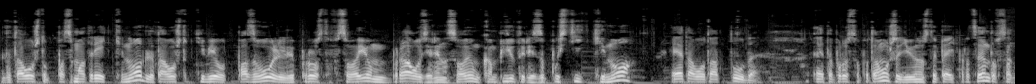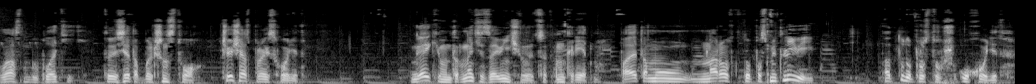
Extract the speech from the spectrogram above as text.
для того, чтобы посмотреть кино, для того, чтобы тебе вот позволили просто в своем браузере, на своем компьютере запустить кино, это вот оттуда. Это просто потому, что 95% согласны бы платить. То есть это большинство. Что сейчас происходит? Гайки в интернете завинчиваются конкретно. Поэтому народ, кто посметливей, оттуда просто уходит.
